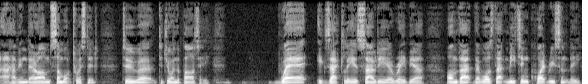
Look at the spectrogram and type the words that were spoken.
uh, having their arms somewhat twisted to uh, to join the party? Where exactly is Saudi Arabia on that? There was that meeting quite recently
